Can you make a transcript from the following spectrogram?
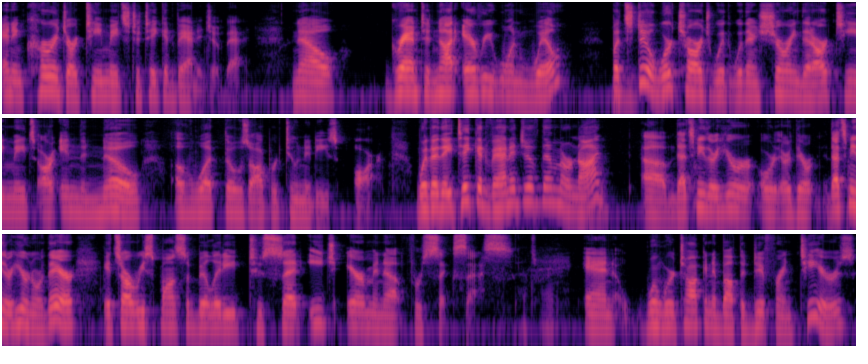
and encourage our teammates to take advantage of that. Now, granted, not everyone will, But still, we're charged with with ensuring that our teammates are in the know of what those opportunities are, whether they take advantage of them or not. Um, that's neither here or, or there. That's neither here nor there. It's our responsibility to set each airman up for success. And when we're talking about the different tiers,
